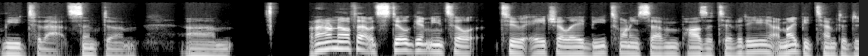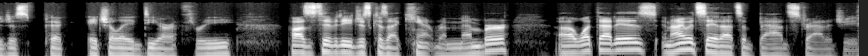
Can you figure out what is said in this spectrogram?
lead to that symptom. Um, but I don't know if that would still get me till to HLA B27 positivity. I might be tempted to just pick HLA DR3 positivity just because I can't remember uh, what that is. And I would say that's a bad strategy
